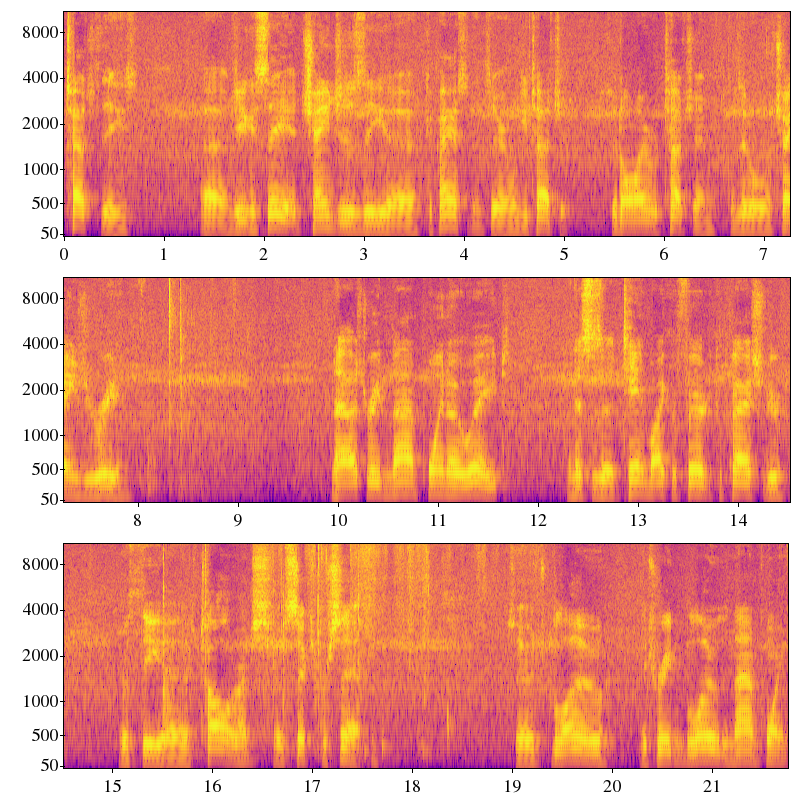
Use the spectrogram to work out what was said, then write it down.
touch these. Uh, as you can see it changes the uh, capacitance there when you touch it. So don't ever touch them because it will change your reading. Now it's reading 9.08 And this is a 10 microfarad capacitor with the uh, tolerance of 6%. So it's below, it's reading below the 9.4.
